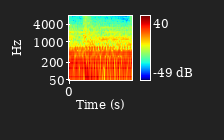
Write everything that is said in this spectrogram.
to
